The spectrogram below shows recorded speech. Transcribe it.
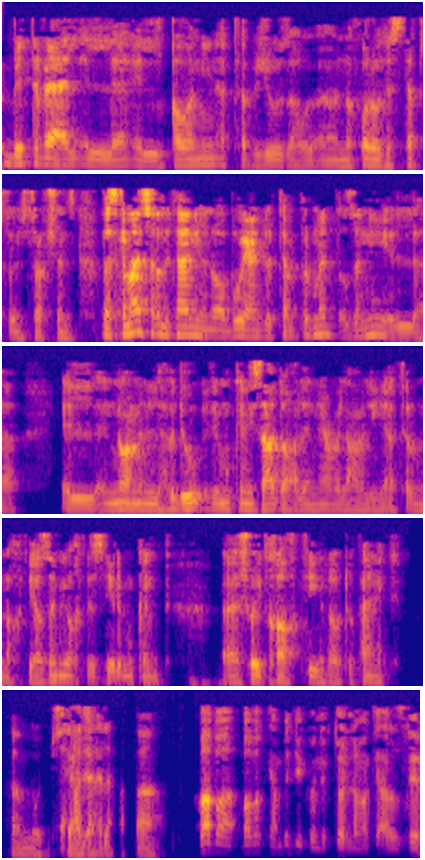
بيتبع ال... ال... القوانين أكثر بجوز أو إنه follow the steps و instructions بس كمان شغلة ثانية إنه أبوي عنده temperament أظني ال... ال... النوع من الهدوء اللي ممكن يساعده على إنه يعمل العملية أكثر من أختي أظني أختي الصغيرة ممكن شوي تخاف كثير أو to panic وتساعد أهلها ف... بابا بابا كان بده يكون دكتور لما كان صغير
